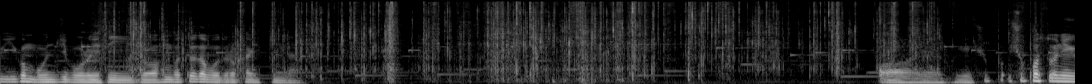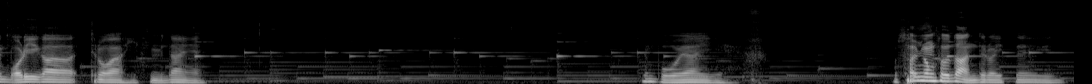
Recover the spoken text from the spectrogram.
이건 뭔지 모르겠어 이거 한번 뜯어보도록 하겠습니다 어, 예, 이게 슈퍼, 슈퍼소닉 머리가 들어가 있습니다. 예. 뭐야 이게? 뭐 설명서도 안 들어있어요. 이게.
